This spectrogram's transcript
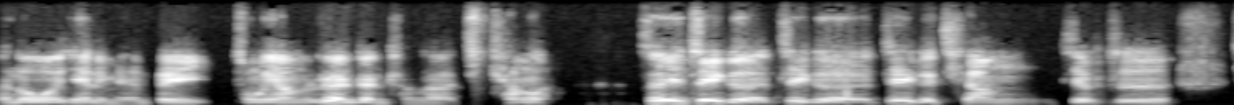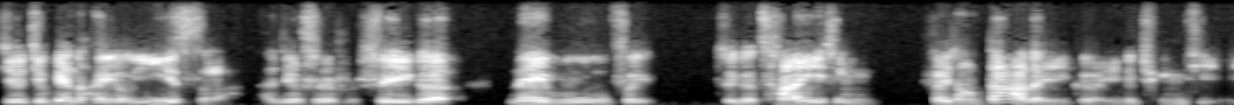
很多文献里面被中央认证成了羌了。所以这个这个这个枪就是就就变得很有意思了，它就是是一个内部非这个差异性非常大的一个一个群体，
